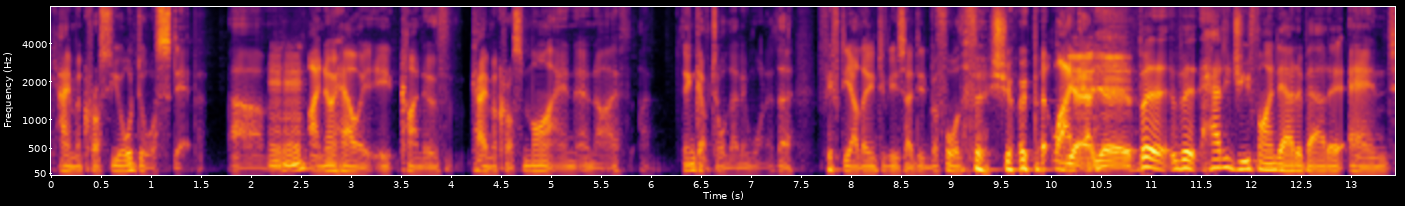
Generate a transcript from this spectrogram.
came across your doorstep. Um, Mhm. I know how it, it kind of came across mine, and I, I think I've told that in one of the fifty other interviews I did before the first show. But like, yeah, yeah. but but how did you find out about it, and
